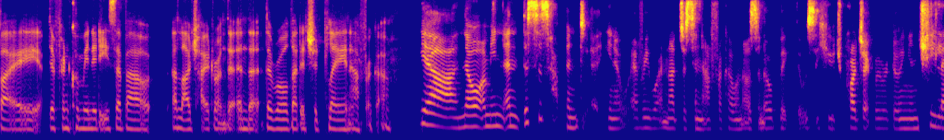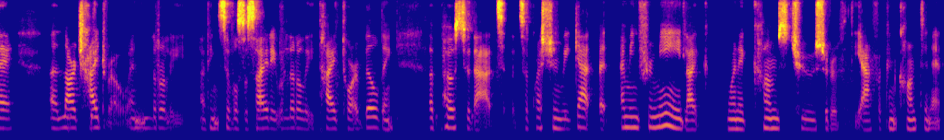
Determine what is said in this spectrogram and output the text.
by different communities about a large hydro and the and the, the role that it should play in Africa? Yeah, no, I mean, and this has happened, uh, you know, everywhere, not just in Africa. When I was in OPIC, there was a huge project we were doing in Chile, a large hydro, and literally, I think civil society were literally tied to our building. Opposed to that, it's a question we get. But I mean, for me, like when it comes to sort of the African continent,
